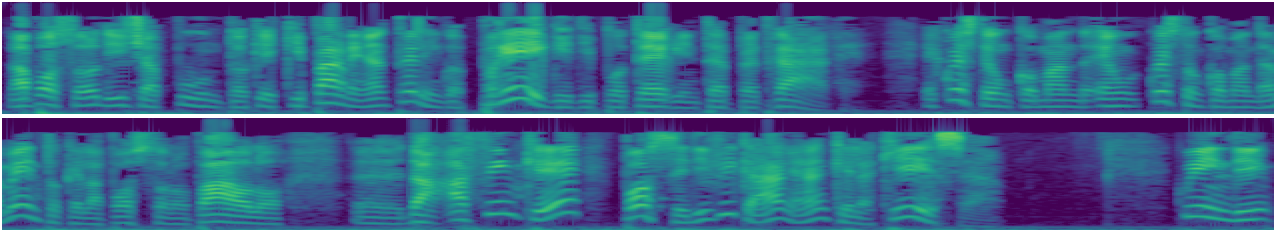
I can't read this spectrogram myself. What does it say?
l'Apostolo dice appunto che chi parla in altre lingue preghi di poter interpretare. E questo è un, comand- è un, questo è un comandamento che l'Apostolo Paolo eh, dà affinché possa edificare anche la Chiesa. Quindi,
